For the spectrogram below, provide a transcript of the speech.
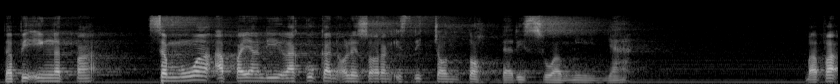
Tapi ingat pak semua apa yang dilakukan oleh seorang istri contoh dari suaminya. Bapak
